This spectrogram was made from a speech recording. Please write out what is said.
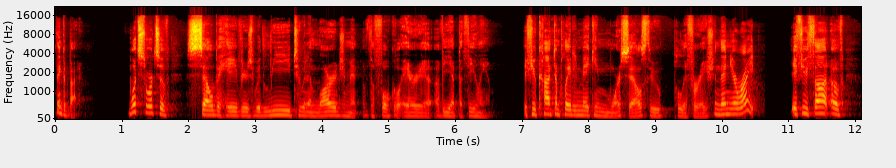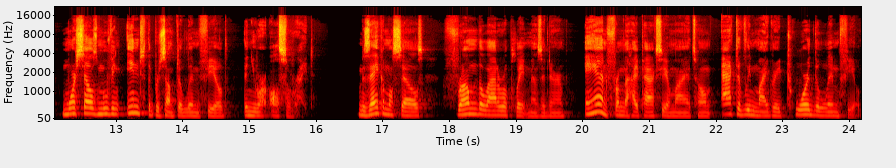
Think about it. What sorts of cell behaviors would lead to an enlargement of the focal area of the epithelium? If you contemplated making more cells through proliferation, then you're right. If you thought of more cells moving into the presumptive limb field, then you are also right. Mesenchymal cells from the lateral plate mesoderm and from the hypaxiomyotome actively migrate toward the limb field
